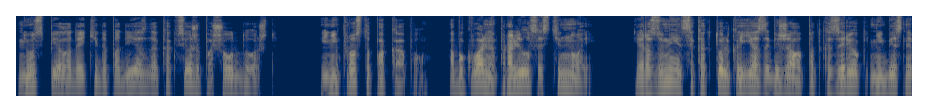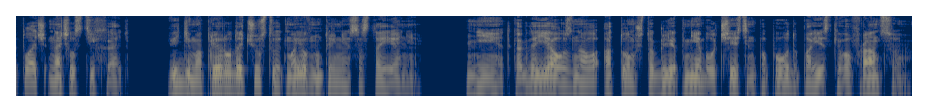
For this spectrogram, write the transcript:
Не успела дойти до подъезда, как все же пошел дождь. И не просто покапал, а буквально пролился стеной. И разумеется, как только я забежал под козырек, небесный плач начал стихать. Видимо, природа чувствует мое внутреннее состояние. Нет, когда я узнала о том, что Глеб не был честен по поводу поездки во Францию,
